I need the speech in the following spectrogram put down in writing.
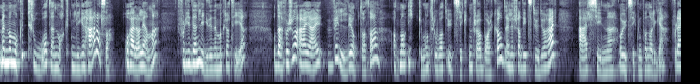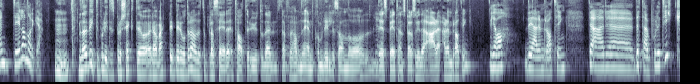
Men man må ikke tro at den makten ligger her, altså. Og her alene. Fordi den ligger i demokratiet. Og Derfor så er jeg veldig opptatt av at man ikke må tro at utsikten fra Barcode eller fra ditt studio her er synet og utsikten på Norge. For det er en del av Norge. Mm. Men det er et viktig politisk prosjekt det har vært i perioder, da, dette å plassere etater ut. og Derfor havner Nkom Lillesand og DSB Tønsberg osv. Er, det, er det en bra ting? Ja, det er en bra ting. Det er, eh, dette er jo politikk,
